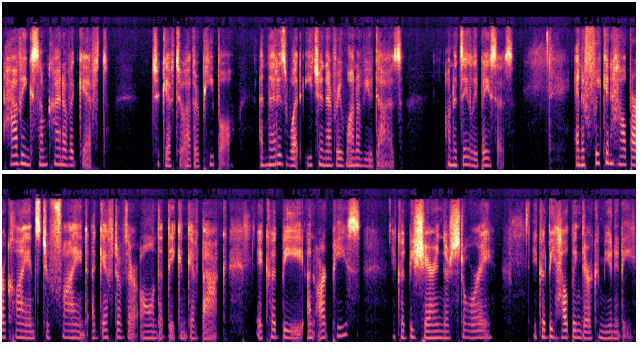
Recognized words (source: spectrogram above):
having some kind of a gift to give to other people. And that is what each and every one of you does on a daily basis. And if we can help our clients to find a gift of their own that they can give back, it could be an art piece, it could be sharing their story, it could be helping their community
